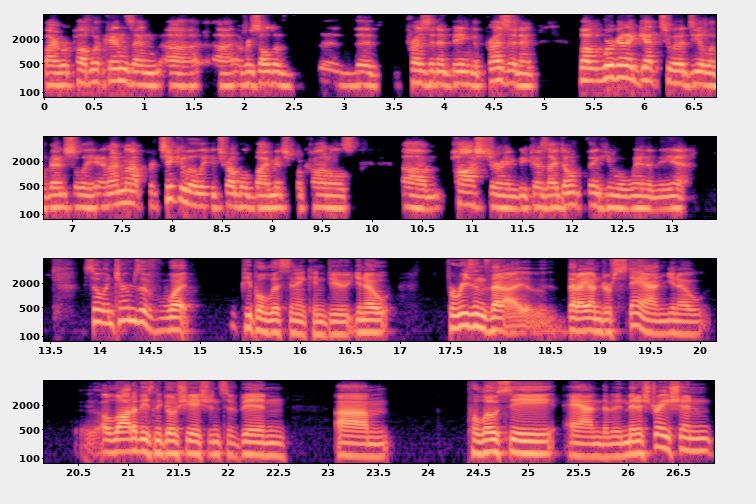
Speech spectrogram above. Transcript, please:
by Republicans and uh, a result of the president being the president. But we're going to get to a deal eventually. And I'm not particularly troubled by Mitch McConnell's um, posturing because I don't think he will win in the end. So, in terms of what people listening can do, you know, for reasons that I that I understand, you know, a lot of these negotiations have been um, Pelosi and the administration,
